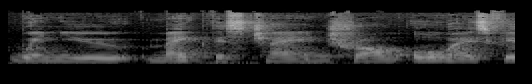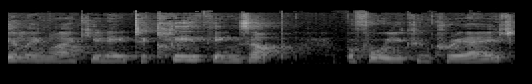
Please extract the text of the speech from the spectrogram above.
when you make this change from always feeling like you need to clear things up before you can create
